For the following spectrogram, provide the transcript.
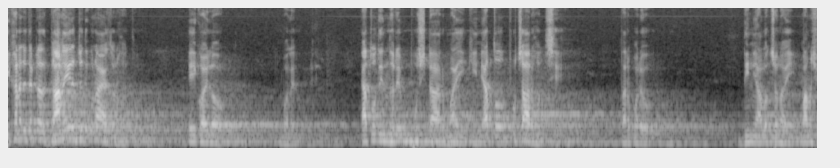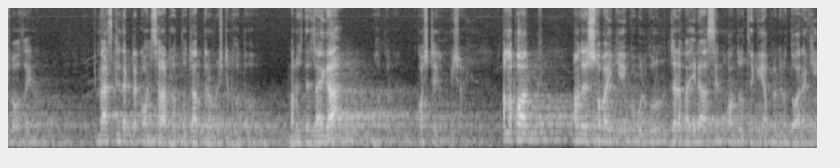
এখানে যদি একটা গানের যদি কোনো আয়োজন হতো, এই কয় লোক, বলেন, এতদিন ধরে পোস্টার, মাইকিন, এত প্রচার হচ্ছে, তারপরেও দিনে আলোচনায় মানুষ পাওয়া যায় না। কিন্তু আজকে যদি একটা কনসার্ট হতো, যাত্রার অনুষ্ঠান হতো, মানুষদের জায়গা হতো না। কষ্টের বিষয়। আল্লাহ পাক আমাদের সবাইকে কবুল করুন। যারা বাইরে আছেন, অন্তর থেকে আপনার জন্য দোয়া রাখি।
